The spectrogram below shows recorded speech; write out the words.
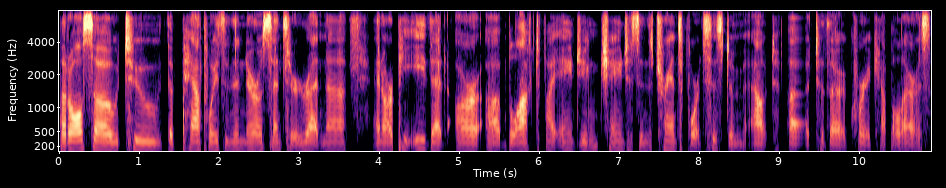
but also to the pathways in the neurosensory retina and RPE that are uh, blocked by aging changes in the transport system out uh, to the choriocapillaris.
